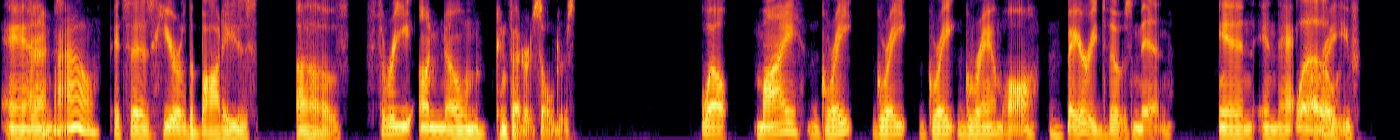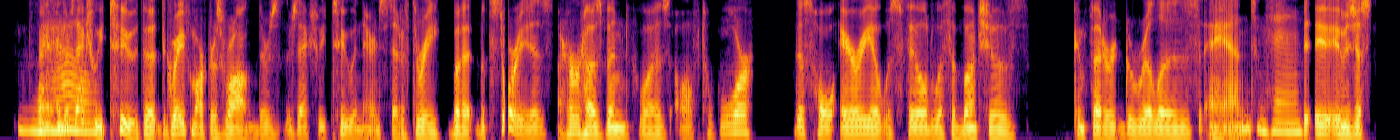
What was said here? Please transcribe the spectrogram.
and Wow. it says, "Here are the bodies of three unknown Confederate soldiers." Well, my great great great grandma buried those men in in that Whoa. grave. Wow. And, and there's actually two. The the grave marker is wrong. There's there's actually two in there instead of three. But but the story is her husband was off to war. This whole area was filled with a bunch of Confederate guerrillas, and Mhm. it, it was just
